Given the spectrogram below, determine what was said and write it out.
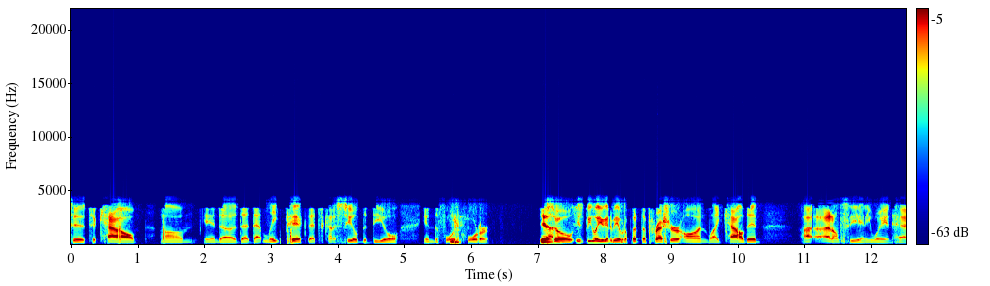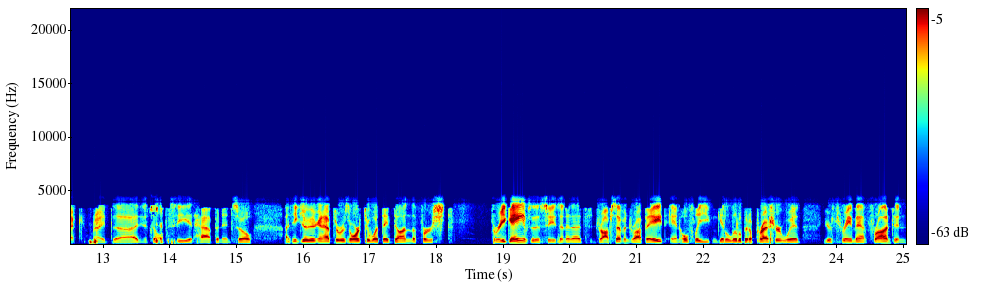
to to Cal, um, and uh, that that late pick that's kind of sealed the deal in the fourth mm. quarter. Yeah. So is BYU going to be able to put the pressure on like Cal did? I, I don't see any way in heck, right? Uh, I just don't see it happening. So I think you're going to have to resort to what they've done the first three games of the season, and that's drop seven, drop eight, and hopefully you can get a little bit of pressure with your three man front, and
